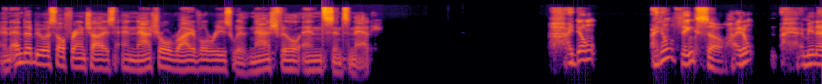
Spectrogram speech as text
an NWSL franchise, and natural rivalries with Nashville and Cincinnati. I don't I don't think so. I don't I mean I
